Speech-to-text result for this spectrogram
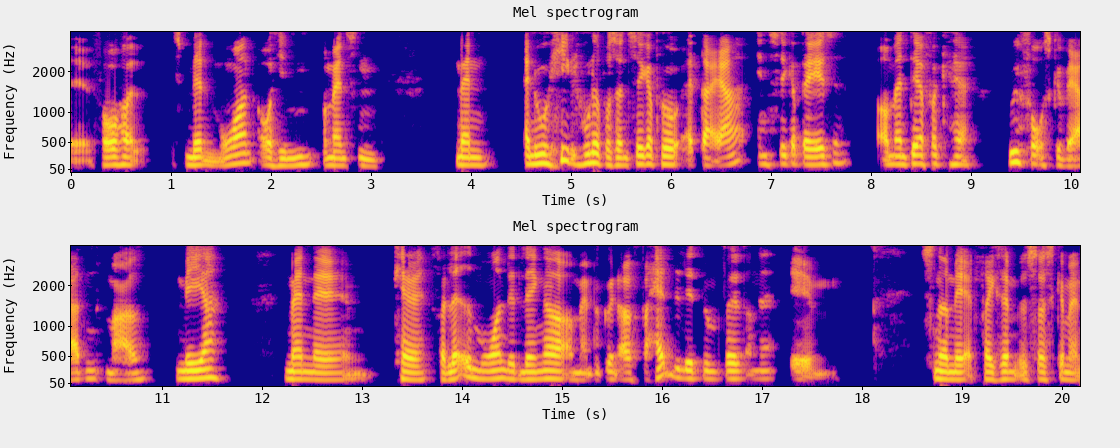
øh, forhold mellem moren og hende, og man sådan, man er nu helt 100% sikker på, at der er en sikker base, og man derfor kan udforske verden meget mere. Man øh, kan forlade moren lidt længere, og man begynder at forhandle lidt med forældrene. Øh, sådan noget med, at for eksempel, så skal man,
